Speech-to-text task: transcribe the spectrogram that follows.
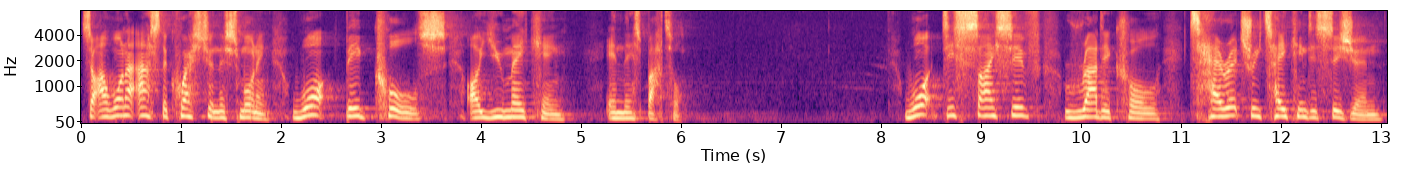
So I want to ask the question this morning what big calls are you making in this battle? What decisive, radical, territory taking decision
